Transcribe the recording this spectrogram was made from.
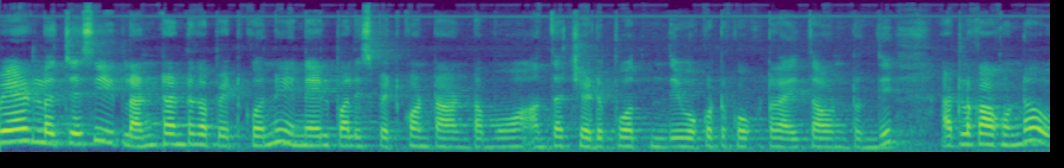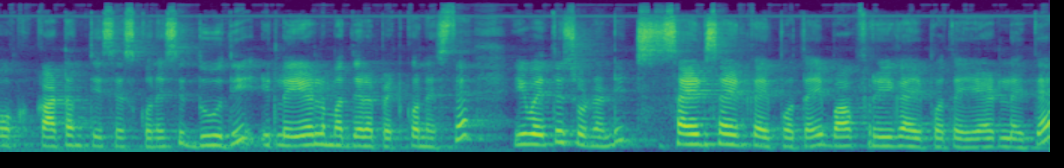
వేళ్ళు వచ్చేసి ఇట్లా అంటంటగా పెట్టుకొని నెయిల్ పాలిష్ పెట్టుకుంటా ఉంటాము. అంతా చెడిపోతుంది ఒకటికొకటి అవుతూ ఉంటుంది. అట్లా కాకుండా ఒక కాటన్ తీసేసుకొనేసి దూది ఇట్లా ఏళ్ళ మధ్యలో పెట్టుకొనేస్తే ఇవైతే చూడండి సైడ్ సైడ్కి అయిపోతాయి బాగా ఫ్రీగా అయిపోతాయి ఏళ్ళు అయితే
